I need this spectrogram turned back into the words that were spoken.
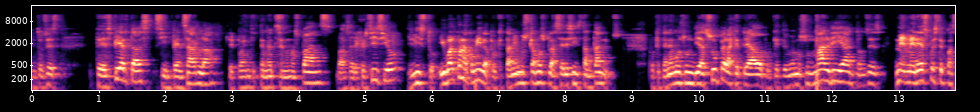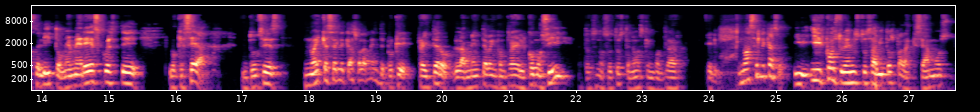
Entonces, te despiertas sin pensarla, te, te metes en unos pants, vas a hacer ejercicio y listo. Igual con la comida, porque también buscamos placeres instantáneos, porque tenemos un día súper ajetreado, porque tenemos un mal día, entonces me merezco este pastelito, me merezco este, lo que sea. Entonces, no hay que hacerle caso a la mente, porque, reitero, la mente va a encontrar el cómo sí, entonces nosotros tenemos que encontrar el no hacerle caso y ir construyendo estos hábitos para que seamos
